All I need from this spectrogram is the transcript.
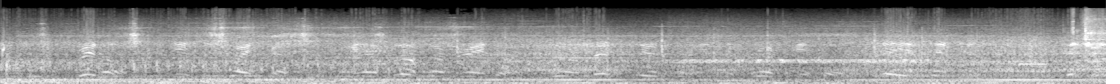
40 East is White. We have lock on radar. We are less clear for brush vehicle. Stay attention. Mission.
